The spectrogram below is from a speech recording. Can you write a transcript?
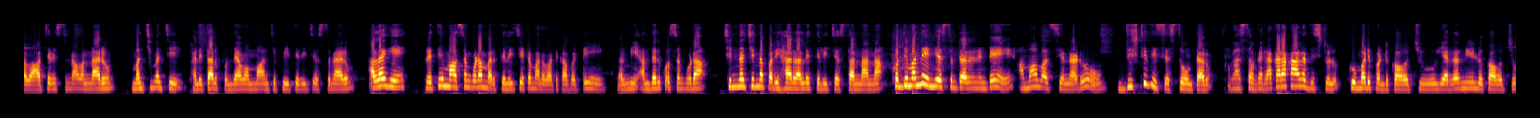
అవి ఆచరిస్తున్నామన్నారు. మంచి మంచి ఫలితాలు పొందామమ్మా అని చెప్పి తెలియజేస్తున్నారు. అలాగే ప్రతి మాసం కూడా మరి తెలియచేయటం అలవాటు కాబట్టి మరి మీ అందరి కోసం కూడా చిన్న చిన్న పరిహారాలే తెలియచేస్తాను నాన్న. కొద్దిమంది ఏం చేస్తుంటారనంటే అమావాస్య నాడు దిష్టి తీసేస్తూ ఉంటారు. వాస్తవంగా రకరకాల దిష్టులు. గుమ్మడి పండు కావచ్చు ఎర్ర నీళ్ళు కావచ్చు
